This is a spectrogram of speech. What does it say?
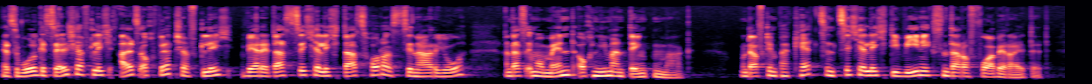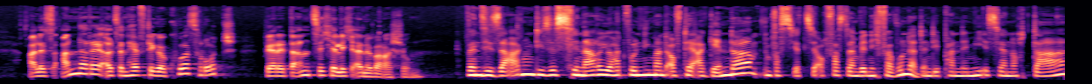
Ja, sowohl gesellschaftlich als auch wirtschaftlich wäre das sicherlich das Horrorszenario, an das im Moment auch niemand denken mag. Und auf dem Parkett sind sicherlich die wenigsten darauf vorbereitet. Alles andere als ein heftiger Kursrutsch wäre dann sicherlich eine Überraschung. Wenn Sie sagen, dieses Szenario hat wohl niemand auf der Agenda, was jetzt ja auch fast ein wenig verwundert, denn die Pandemie ist ja noch da,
